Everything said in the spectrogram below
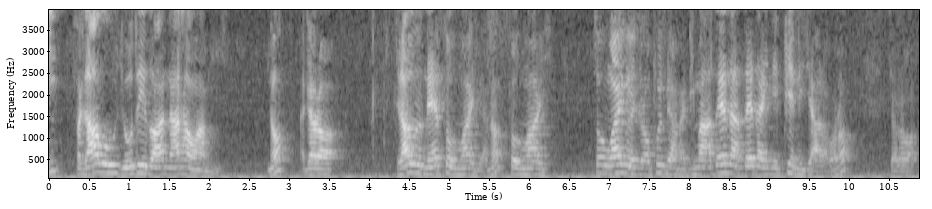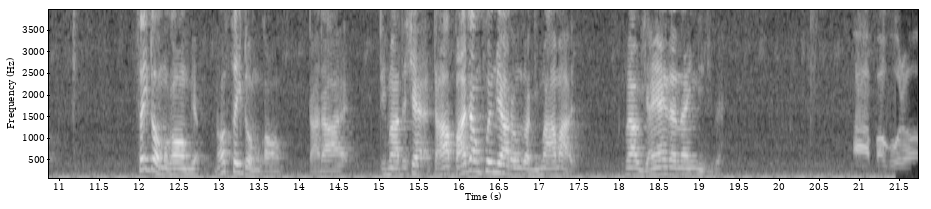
ဤစကားကိုရိုသေစွာနားထောင်ရမည်နော်အဲကြတော့ဒီလောက်ဆိုနဲစုံသွားပြီဗျာနော်စုံသွားပြီစုံသွားပြီဆိုရင်ကျွန်တော်ဖွင့်ပြမယ်ဒီမှာအသေးတန်အသေးတန်ကြီးဖြစ်နေကြတာဗောနော်ကျတော့စိတ်တော်မကောင်းဘူးဗျနော်စိတ်တော်မကောင်းဒါဒါ ဒီမှာတစ်ချက်ဒါဘာကြောင့်ဖွင့်ပြတော့ဆိုတော့ဒီမှာအမှခင်ဗျားရိုင်းရိုင်းတန်းတန်းကြီးနေကြည့်ပဲအာပေါက်ကိုတော့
